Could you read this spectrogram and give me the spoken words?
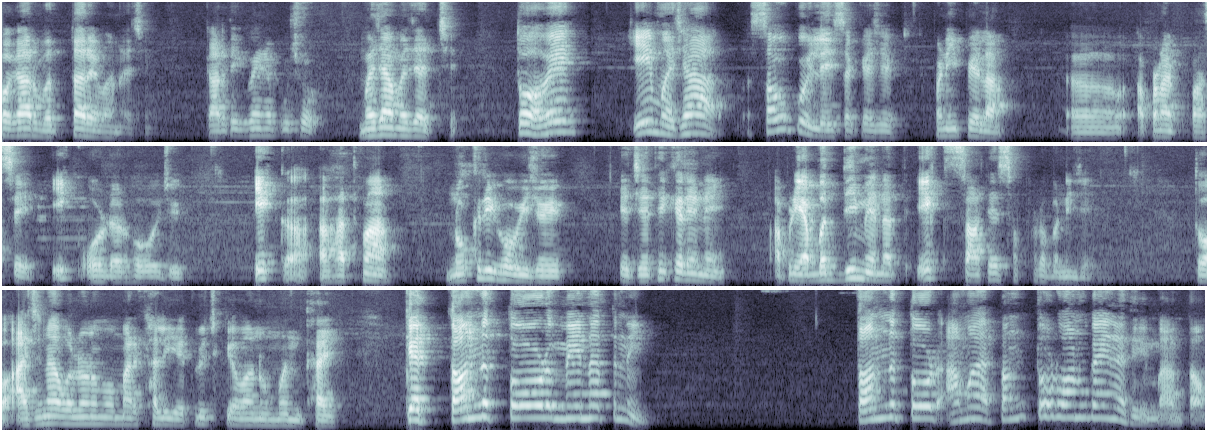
પગાર વધતા રહેવાના છે. કાર્તિકભાઈને પૂછો, મજા મજા જ છે. તો હવે એ મજા સૌ કોઈ લઈ શકે છે. પણ એ પહેલાં આપણા પાસે એક ઓર્ડર હોવો જોઈએ. એક હાથમાં નોકરી હોવી જોઈએ કે જેથી કરીને આપણી આ બધી મહેનત એક સાથે સફળ બની જાય. તો આજના વલણોમાં મારે ખાલી એટલું જ કહેવાનું મન થાય કે તન તોડ મહેનત નહીં. તન તોડ આમાં તન તોડવાનું કઈ નથી, માનતા.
